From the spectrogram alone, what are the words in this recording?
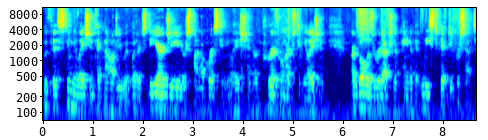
with the stimulation technology, whether it's DRG or spinal cord stimulation or peripheral nerve stimulation, our goal is a reduction of pain of at least 50%.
